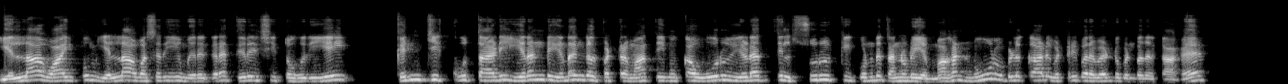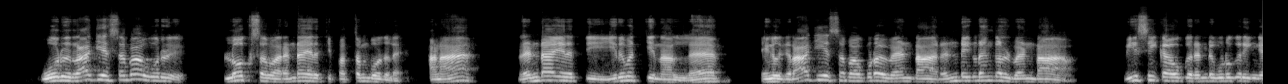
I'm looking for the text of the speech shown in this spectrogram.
எல்லா வாய்ப்பும் எல்லா வசதியும் இருக்கிற திருச்சி தொகுதியை கெஞ்சி கூத்தாடி இரண்டு இடங்கள் பெற்ற மதிமுக ஒரு இடத்தில் சுருக்கி கொண்டு தன்னுடைய மகன் நூறு விழுக்காடு வெற்றி பெற வேண்டும் என்பதற்காக ஒரு ராஜ்யசபா ஒரு லோக்சபா ரெண்டாயிரத்தி பத்தொன்பதுல ஆனா ரெண்டாயிரத்தி இருபத்தி நாலுல எங்களுக்கு ராஜ்யசபா கூட வேண்டாம் ரெண்டு இடங்கள் வேண்டாம் விசிகாவுக்கு ரெண்டு கொடுக்குறீங்க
